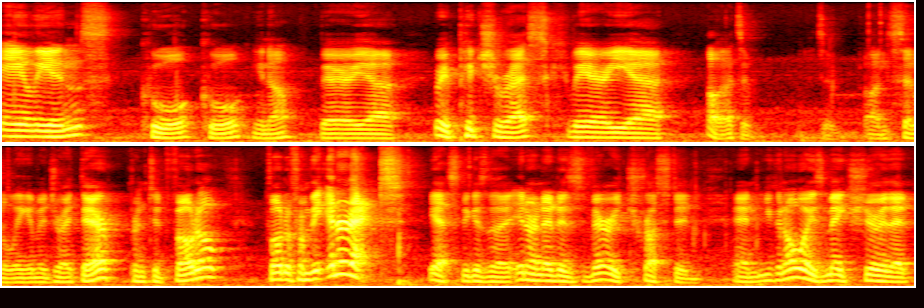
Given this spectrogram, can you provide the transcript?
aliens. Cool, cool. You know, very, uh, very picturesque. Very, uh, oh, that's a, that's an unsettling image right there. Printed photo. Photo from the internet! Yes, because the internet is very trusted, and you can always make sure that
